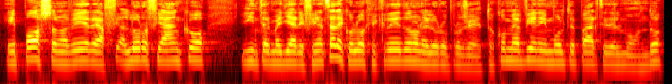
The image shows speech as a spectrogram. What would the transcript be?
e possano avere al loro fianco gli intermediari finanziari e coloro che credono nel loro progetto, come avviene in molte parti del mondo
